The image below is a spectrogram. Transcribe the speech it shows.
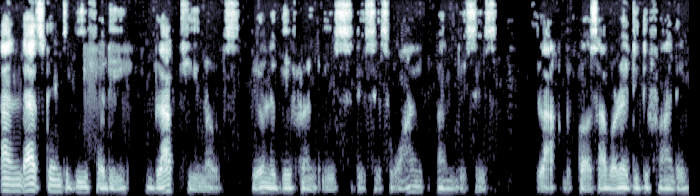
And that's going to be for the black keynotes. The only difference is this is white and this is black because I've already defined the,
